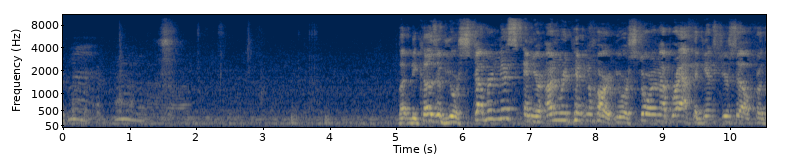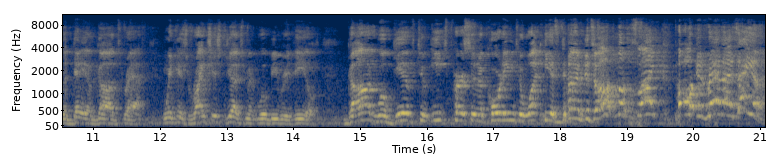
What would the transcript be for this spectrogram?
Mm-hmm. But because of your stubbornness and your unrepentant heart, you are storing up wrath against yourself for the day of God's wrath, when his righteous judgment will be revealed. God will give to each person according to what he has done. It's almost like Paul had read Isaiah.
